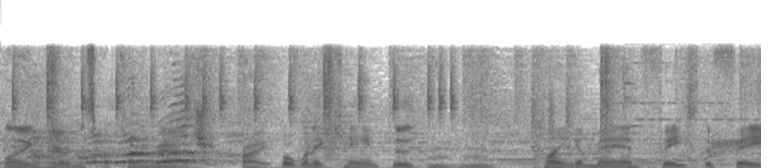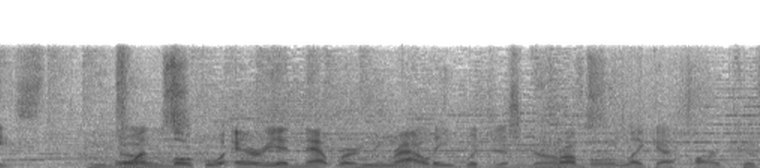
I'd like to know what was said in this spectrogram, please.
playing here in this upcoming match. Right. But when it came to Mm-hmm. playing a man face to face Who on local area network, Who Rowley would just knows? crumble like a hard cookie.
